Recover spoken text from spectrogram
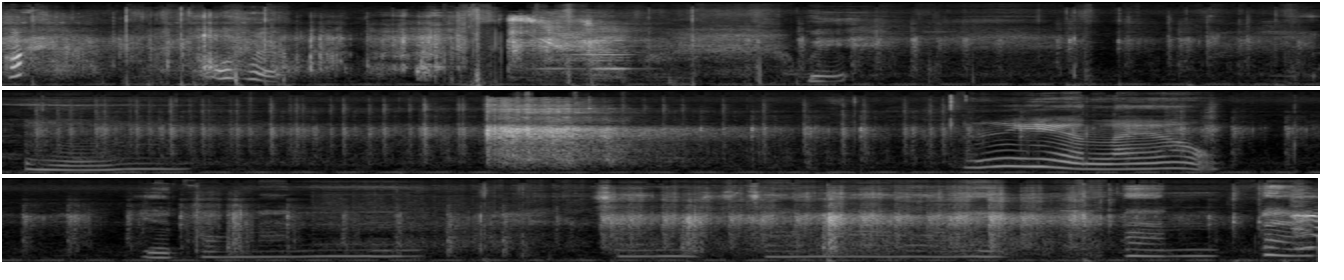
โอ้ยโอ้โหวิอืมนี่เห็นแล้ว อยู่ ตรงนั้นฉันจะมาไว้มันเป็น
